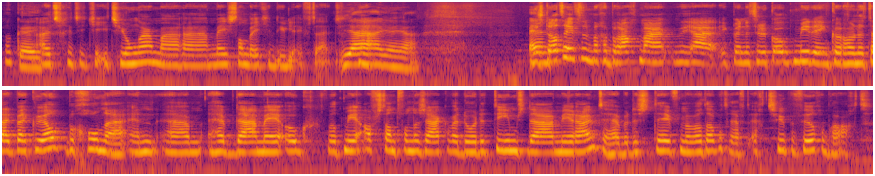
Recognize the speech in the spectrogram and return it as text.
Oké. Uitschietertje iets jonger, maar meestal een beetje die leeftijd. Ja, ja, ja. En- dat heeft het me gebracht. Maar ja, ik ben natuurlijk ook midden in coronatijd bij QL begonnen. En ehm, heb daarmee ook wat meer afstand van de zaken, waardoor de teams daar meer ruimte hebben. Dus het heeft me wat dat betreft echt superveel gebracht.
